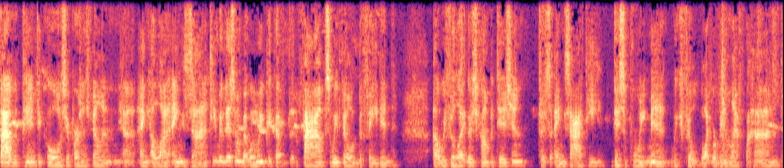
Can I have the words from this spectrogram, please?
Five of Pentacles, your person's feeling uh, a lot of anxiety with this one, but when we pick up the fives, we feel defeated. Uh, we feel like there's competition. There's anxiety, disappointment. We feel like we're being left behind.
